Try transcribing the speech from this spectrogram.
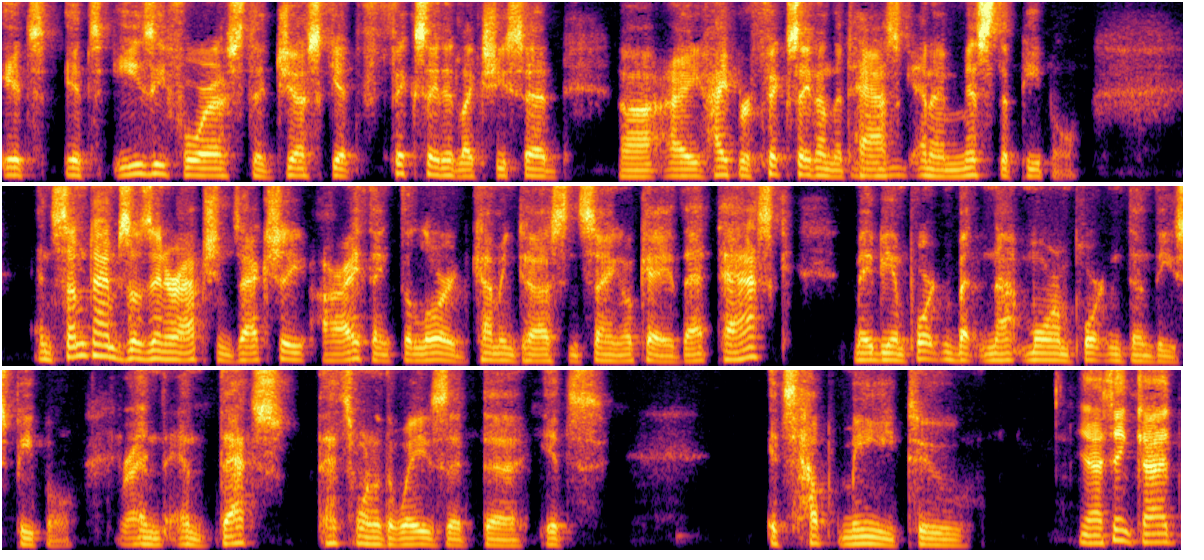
it's it's easy for us to just get fixated like she said uh, i hyper fixate on the mm-hmm. task mm-hmm. and i miss the people and sometimes those interruptions actually are i think the lord coming to us and saying okay that task may be important but not more important than these people right and and that's that's one of the ways that uh, it's it's helped me to yeah i think god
